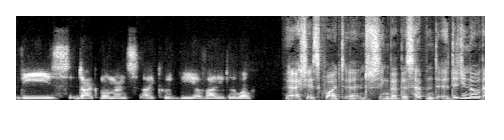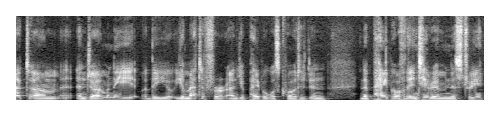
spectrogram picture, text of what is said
these dark moments, I could be of value to the world. Yeah, actually, it's quite uh, interesting that this happened. Uh, did you know that um, in Germany, the your metaphor and your paper was quoted in in a paper of the Interior Ministry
